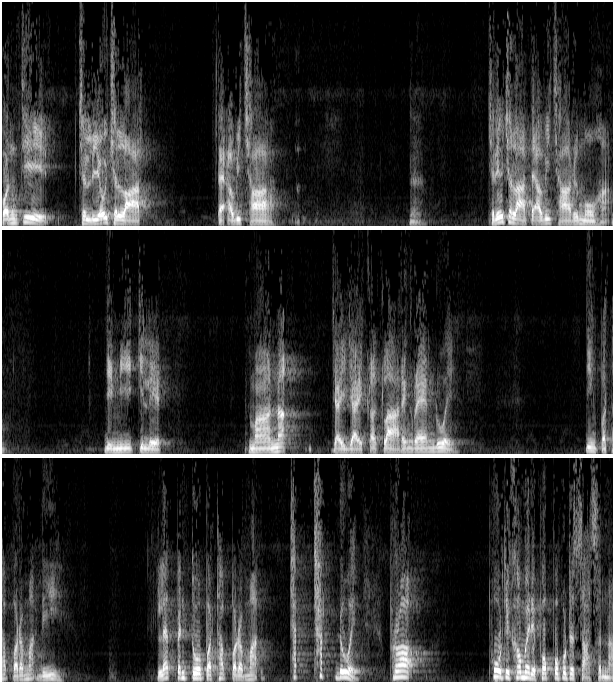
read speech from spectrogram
คลที่เฉลียวฉลาด แต่อวิชชาเฉลียวฉลาดแต่อวิชชาหรือโมหะ ยิ่งมีกิเลส มานะใหญ่ๆกล้าๆแรงๆด้วย ยิ่งปทับปรมะดี และเป็นตัวปทับปรมะชัดๆด้วย เพราะผู้ที่เขาไม่ได้พบพระพุทธศาสนา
